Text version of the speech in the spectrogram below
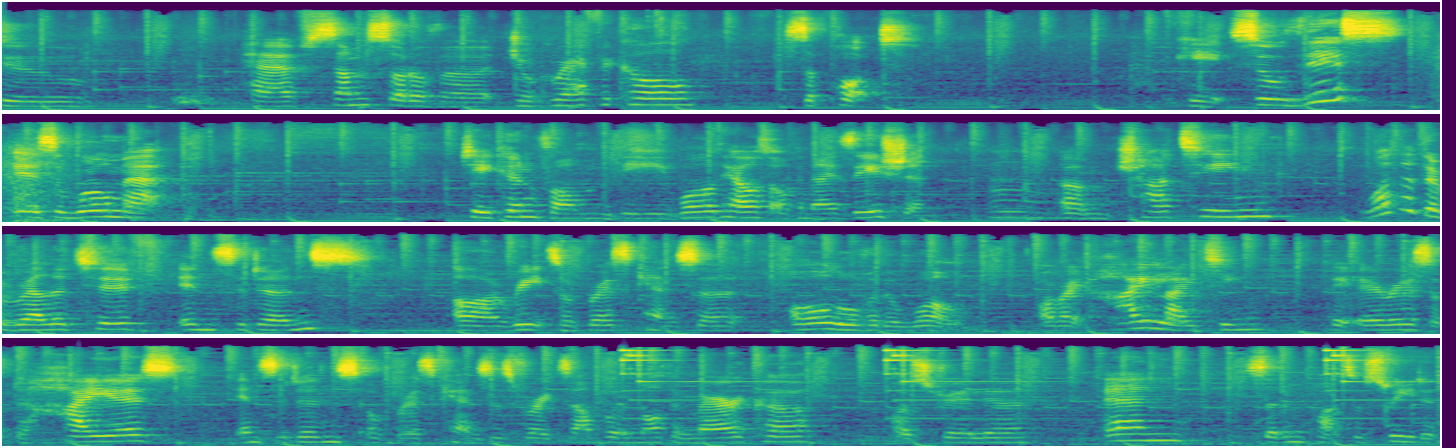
to have some sort of a geographical support. Okay, so this is a world map taken from the World Health Organization, um, charting what are the relative incidence uh, rates of breast cancer all over the world. All right, highlighting the areas of the highest incidence of breast cancers, for example, in North America, Australia, and certain parts of Sweden.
